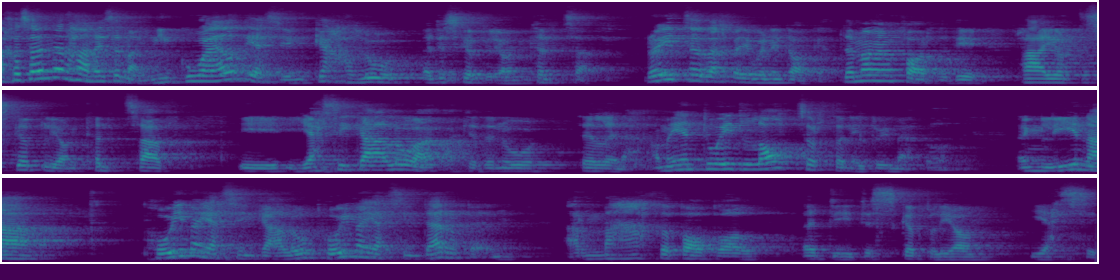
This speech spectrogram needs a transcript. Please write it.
Achos yn yr hanes yma, ni'n gweld Iesu yn galw y disgyblion cyntaf. Reit y ddechrau i weinidogaeth. Dyma mewn ffordd ydy rhai o'r disgyblion cyntaf i Iesu galw ac iddyn nhw ddilyn e. A mae'n dweud lot wrthyn ni, dwi'n meddwl, ynglyn â pwy mae Iesu'n galw, pwy mae Iesu'n derbyn, a'r math o bobl ydy disgyblion Iesu.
